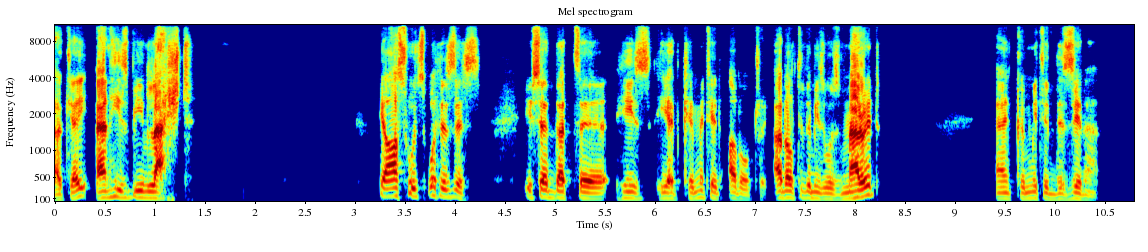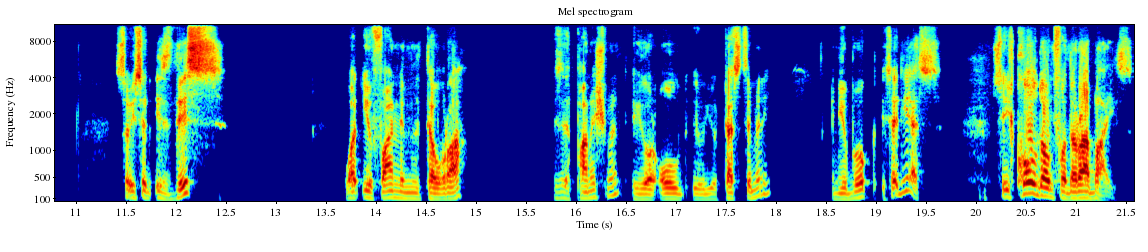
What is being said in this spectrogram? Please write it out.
okay, and he's being lashed. He asked, "What is this?" He said that uh, he's he had committed adultery. Adultery means he was married and committed the zina. So he said, Is this what you find in the Torah? Is it a punishment? Your old your testimony in your book? He said, Yes. So he called on for the rabbis.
